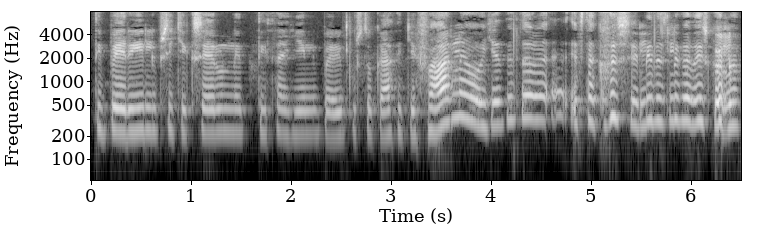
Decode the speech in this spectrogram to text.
την περίληψη και ξέρουν τι θα γίνει περίπου στο κάθε κεφάλαιο, γιατί τώρα 700 σελίδες λίγο δύσκολο.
